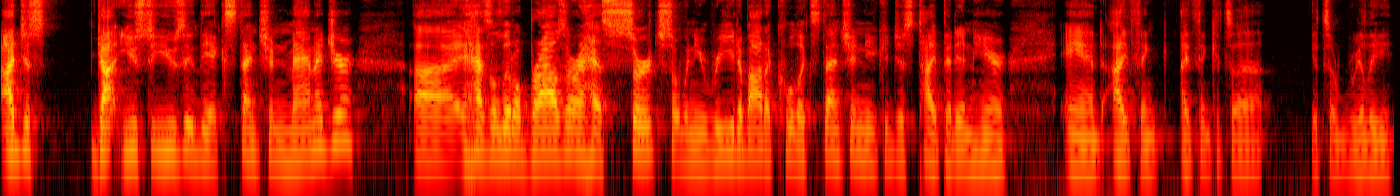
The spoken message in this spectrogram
I just got used to using the extension manager uh, it has a little browser. It has search, so when you read about a cool extension, you could just type it in here. And I think I think it's a it's a really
